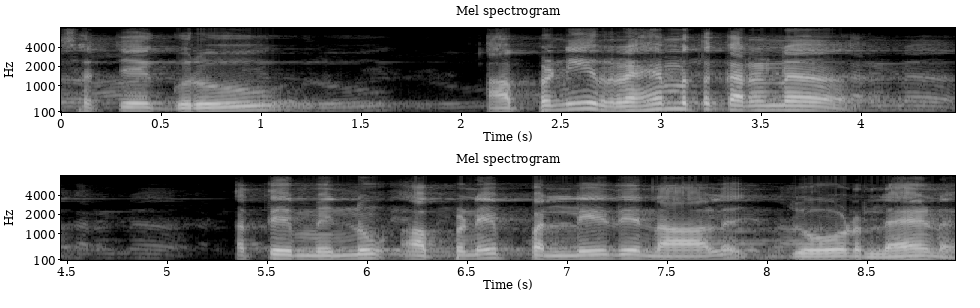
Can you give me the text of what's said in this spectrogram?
ਸੱਚੇ ਗੁਰੂ, ਆਪਣੀ ਰਹਿਮਤ ਕਰਨ ਅਤੇ ਮੈਨੂੰ ਆਪਣੇ ਪੱਲੇ ਦੇ ਨਾਲ ਜੋੜ ਲੈਣ।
